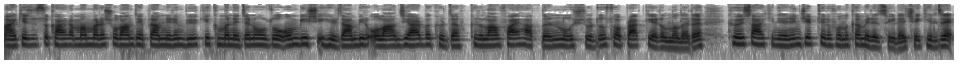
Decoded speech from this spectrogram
Merkez üssü Kahramanmaraş olan depremlerin büyük yıkıma neden olduğu 11 şehirden bir olan Diyarbakır'da kırılan fay hatlarının oluşturduğu toprak yarılmaları köy sakinlerinin cep telefonu kamerasıyla çekildi.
